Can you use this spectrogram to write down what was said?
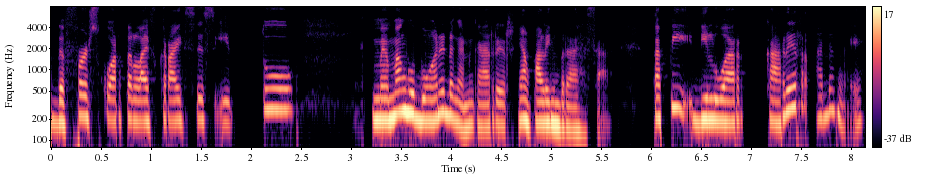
the first quarter life crisis itu memang hubungannya dengan karir yang paling berasa. Tapi di luar karir ada nggak ya?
